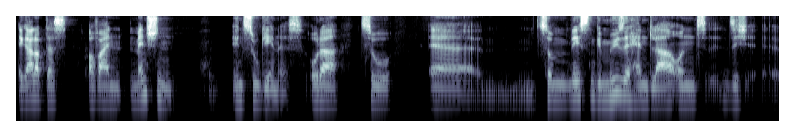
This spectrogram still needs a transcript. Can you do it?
egal, ob das auf einen Menschen hinzugehen ist oder zu, äh, zum nächsten Gemüsehändler und sich äh,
